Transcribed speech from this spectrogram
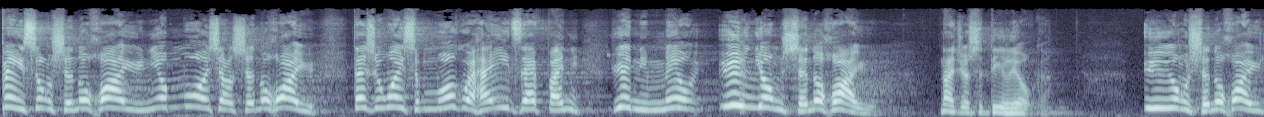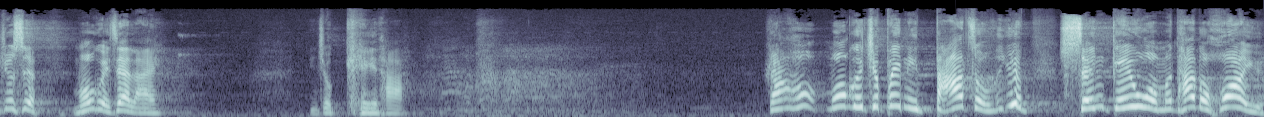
背诵神的话语，你又默想神的话语，但是为什么魔鬼还一直在烦你？因为你没有运用神的话语，那就是第六个，运用神的话语就是魔鬼再来，你就 K 他。然后魔鬼就被你打走了，因为神给我们他的话语，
